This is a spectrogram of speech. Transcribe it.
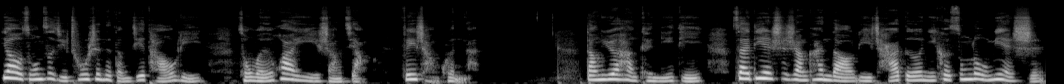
要从自己出身的等级逃离，从文化意义上讲非常困难。当约翰·肯尼迪在电视上看到理查德·尼克松露面时，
